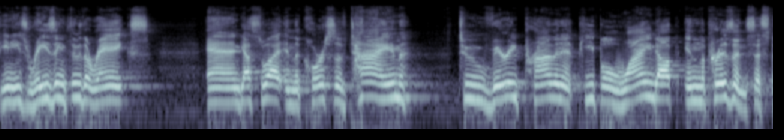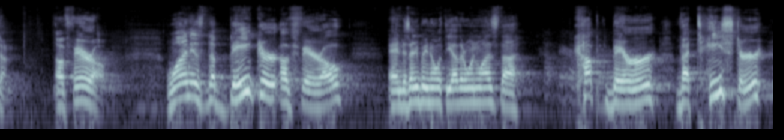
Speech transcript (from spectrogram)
and he's raising through the ranks. And guess what? In the course of time, two very prominent people wind up in the prison system of Pharaoh. One is the baker of Pharaoh. And does anybody know what the other one was? The cupbearer, the taster,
